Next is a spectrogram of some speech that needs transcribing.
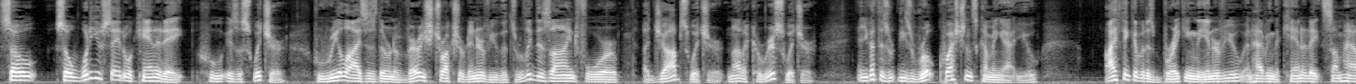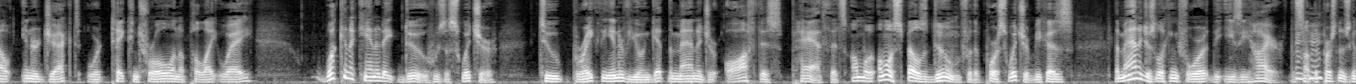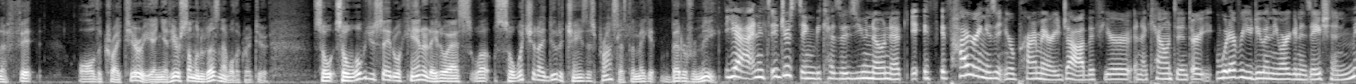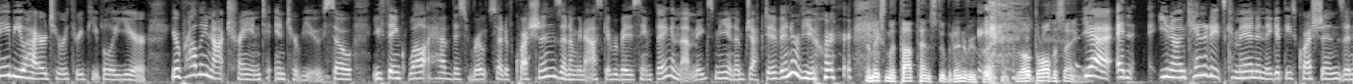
So, so what do you say to a candidate who is a switcher who realizes they're in a very structured interview that's really designed for a job switcher, not a career switcher, and you got this, these rote questions coming at you? I think of it as breaking the interview and having the candidate somehow interject or take control in a polite way. What can a candidate do who's a switcher to break the interview and get the manager off this path that's almost almost spells doom for the poor switcher because the manager's looking for the easy hire, the, mm-hmm. the person who's going to fit all the criteria, and yet here's someone who doesn't have all the criteria. So, so what would you say to a candidate who asks, "Well, so what should I do to change this process to make it better for me?" Yeah, and it's interesting because, as you know, Nick, if if hiring isn't your primary job, if you're an accountant or whatever you do in the organization, maybe you hire two or three people a year. You're probably not trained to interview, so you think, "Well, I have this rote set of questions, and I'm going to ask everybody the same thing, and that makes me an objective interviewer." it makes them the top ten stupid interview questions. they're, all, they're all the same. Yeah, and you know, and candidates come in and they get these questions and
